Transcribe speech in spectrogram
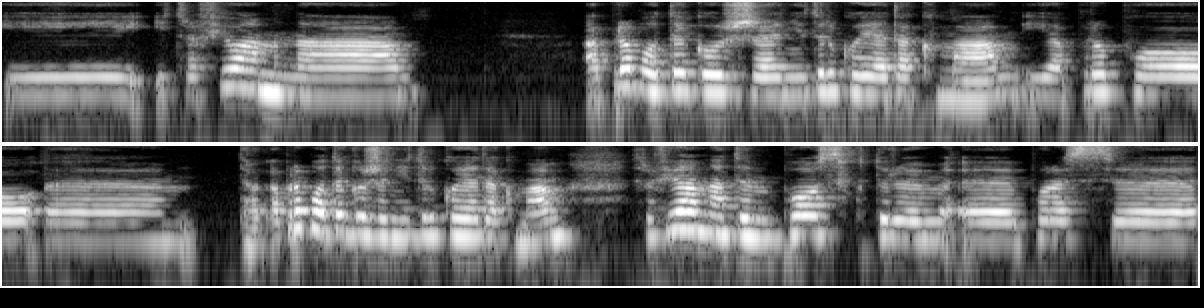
i, i trafiłam na a propos tego, że nie tylko ja tak mam i a propos, tak, a propos tego, że nie tylko ja tak mam, trafiłam na ten post, w którym e, po raz e,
